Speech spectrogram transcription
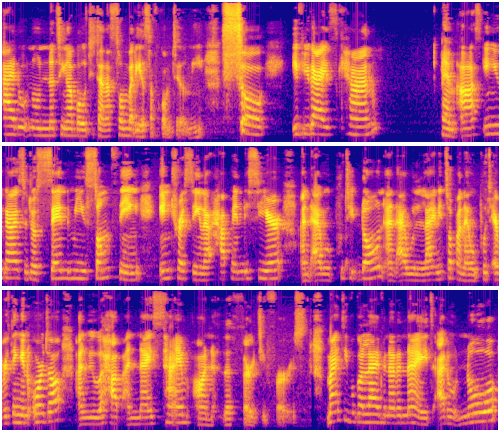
i don't know nothing about it and somebody else have come tell me. So if you guys can I'm asking you guys to just send me something interesting that happened this year and I will put it down and I will line it up and I will put everything in order and we will have a nice time on the 31st. Might even go live another night. I don't know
